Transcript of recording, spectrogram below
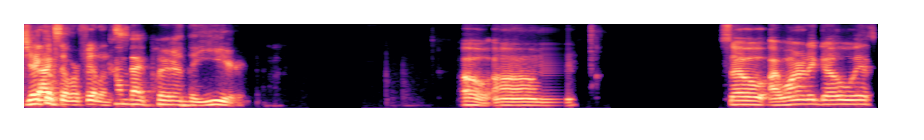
Jacob Facts over feelings. comeback player of the year. Oh, um, so I wanted to go with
